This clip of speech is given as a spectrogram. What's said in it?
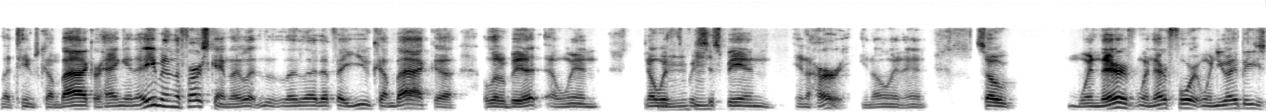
let teams come back or hang in. Even in the first game, they let they let FAU come back uh, a little bit and when you know with with Mhm. just being in a hurry. You know, and and so when they're when they're for when UAB's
